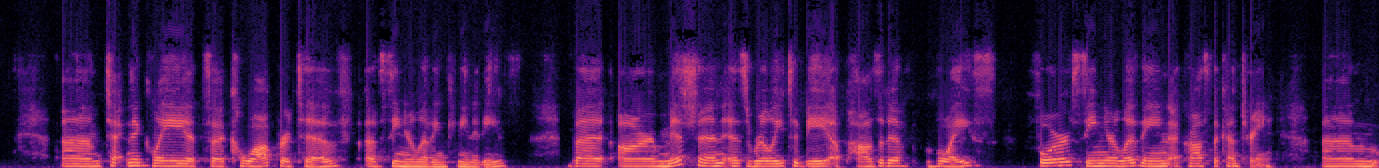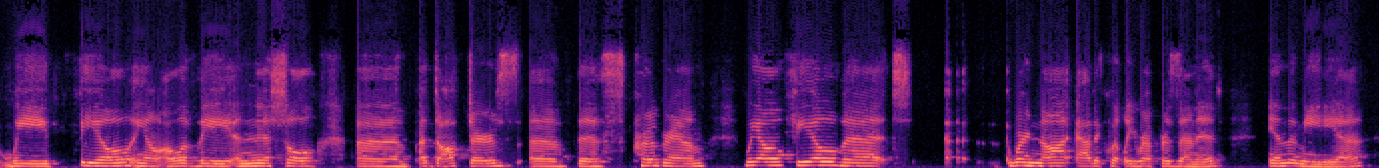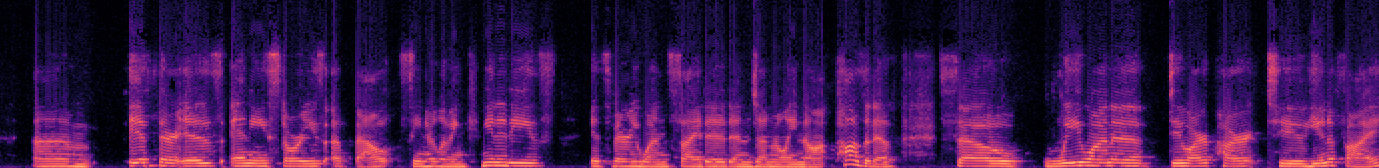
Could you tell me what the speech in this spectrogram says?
Um, technically, it's a cooperative of senior living communities, but our mission is really to be a positive voice for senior living across the country. Um, we feel, you know, all of the initial uh, adopters of this program, we all feel that uh, we're not adequately represented in the media. Um, if there is any stories about senior living communities, it's very one sided and generally not positive. So we want to do our part to unify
